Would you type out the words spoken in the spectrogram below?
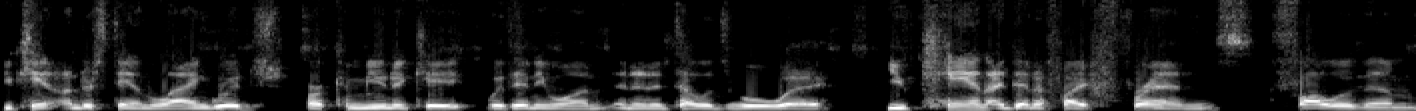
You can't understand language or communicate with anyone in an intelligible way. You can identify friends, follow them,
